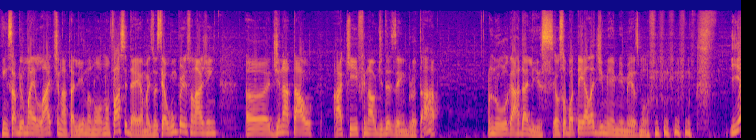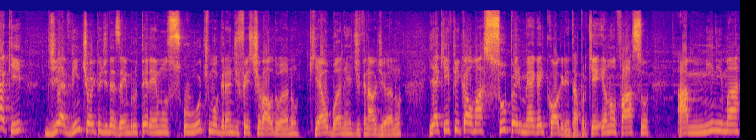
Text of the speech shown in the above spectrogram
Quem sabe uma Elate natalina, não, não faço ideia. Mas vai ser algum personagem uh, de Natal aqui final de dezembro, tá? No lugar da Liz. Eu só botei ela de meme mesmo. e aqui Dia 28 de dezembro teremos o último grande festival do ano, que é o banner de final de ano. E aqui fica uma super mega incógnita, porque eu não faço a mínima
